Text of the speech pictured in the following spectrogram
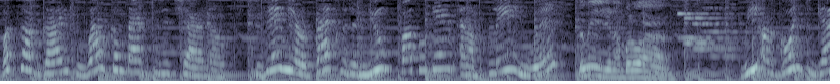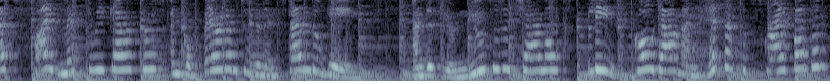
What's up guys? Welcome back to the channel. Today we are back with a new puzzle game and I'm playing with... Luigi number one. We are going to guess 5 mystery characters and compare them to the Nintendo games. And if you're new to the channel, please go down and hit that subscribe button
